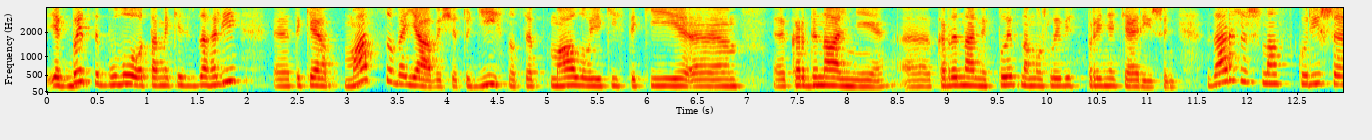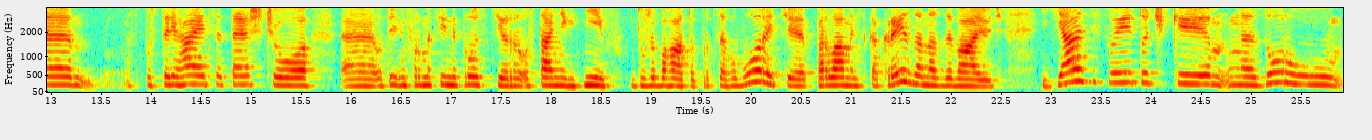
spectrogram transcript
Якби це було там якесь взагалі е, таке масове явище, то дійсно це б мало якісь такі е, кардинальні, кардинальний вплив на можливість прийняття рішень. Зараз ж в нас скоріше спостерігається те, що е, от інформаційний простір останніх днів дуже багато про це говорить. Парламентська криза називають. Я зі своєї точки зору.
